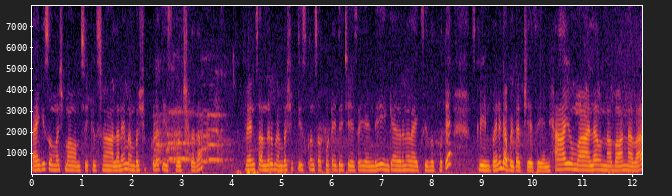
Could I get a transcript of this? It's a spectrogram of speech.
థ్యాంక్ యూ సో మచ్ మా వంశీకృష్ణ అలానే మెంబర్షిప్ కూడా తీసుకోవచ్చు కదా. ఫ్రెండ్స్ అందరూ మెంబర్షిప్ తీసుకొని సపోర్ట్ అయితే చేసేయండి. ఇంకా ఎవరైనా లైక్స్ ఇవ్వకపోతే స్క్రీన్ పైన డబుల్ టైప్ చేసేయండి. హాయ్ ఉమా ఎలా ఉన్నా బాగున్నావా?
